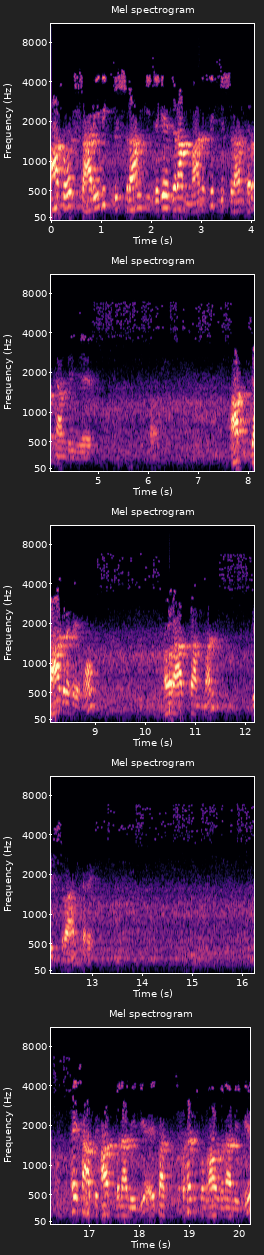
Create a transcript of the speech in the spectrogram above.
आप शारीरिक विश्राम की जगह जरा मानसिक विश्राम पर ध्यान दीजिए। आप जाग रहे हो और आपका मन विश्राम करे। ऐसा अभ्यास बना लीजिए, ऐसा सहज स्वभाव बना लीजिए।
